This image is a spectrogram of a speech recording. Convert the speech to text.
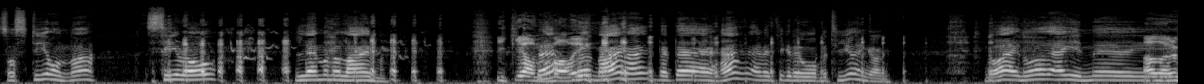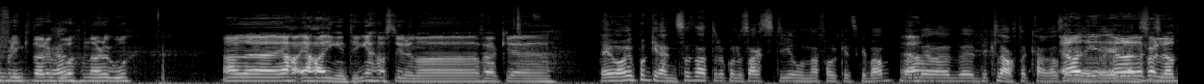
Så styr unna. Zero, lemon og lime. Ikke i anbefaling. Nei, nei. Dette er, hæ? Jeg vet ikke hva det ordet betyr engang. Nå er, nå er jeg inne i Ja, da er du flink. Da er du Ja. god. Nå er du god. Ja, det, jeg, har- jeg har ingenting jeg, å styre unna, for jeg har ikke Det var jo på grensa til at du kunne sagt 'styr unna folkets kebab'. Men Ja. det var, det, de klarte å karre seg Ja, de, over Ja, jeg, føler at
